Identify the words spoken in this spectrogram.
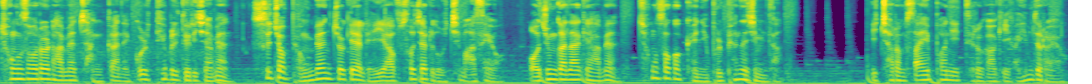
청소를 하며 잠깐의 꿀팁을 드리자면 수조 벽면 쪽에 레이아웃 소재를 놓지 마세요. 어중간하게 하면 청소가 괜히 불편해집니다. 이처럼 사이펀이 들어가기가 힘들어요.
